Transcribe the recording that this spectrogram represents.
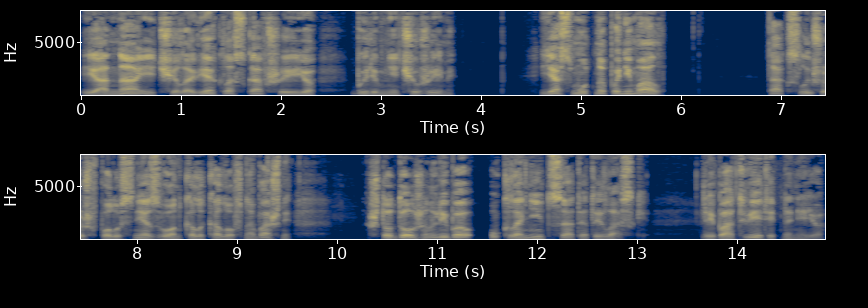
и она, и человек, ласкавший ее, были мне чужими. Я смутно понимал, так слышишь в полусне звон колоколов на башне, что должен либо уклониться от этой ласки, либо ответить на нее.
